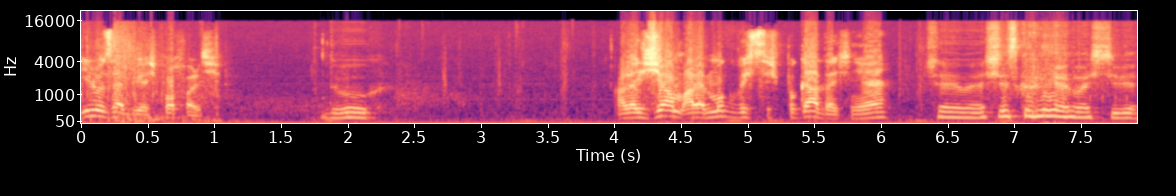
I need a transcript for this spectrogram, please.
Ilu zabiłeś? Pochwal się. Dwóch. Ale ziom, ale mógłbyś coś pogadać, nie? Czemu, ja się skupiłem właściwie.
